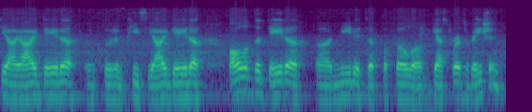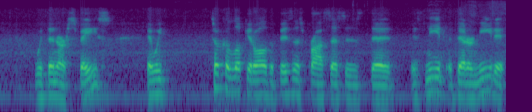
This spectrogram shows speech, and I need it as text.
PII data, including PCI data, all of the data uh, needed to fulfill a guest reservation within our space. And we took a look at all the business processes that is need that are needed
